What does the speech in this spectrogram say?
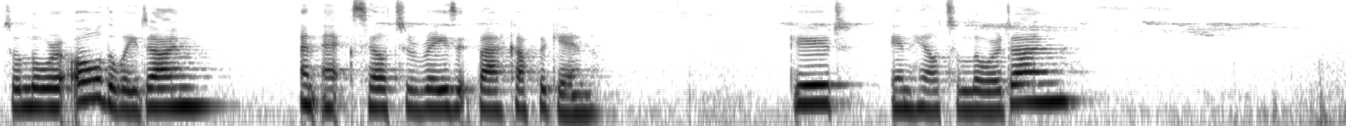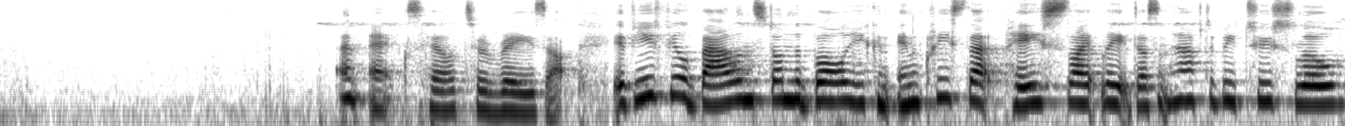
So lower it all the way down and exhale to raise it back up again. Good. Inhale to lower down. and exhale to raise up. If you feel balanced on the ball, you can increase that pace slightly. It doesn't have to be too slow.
